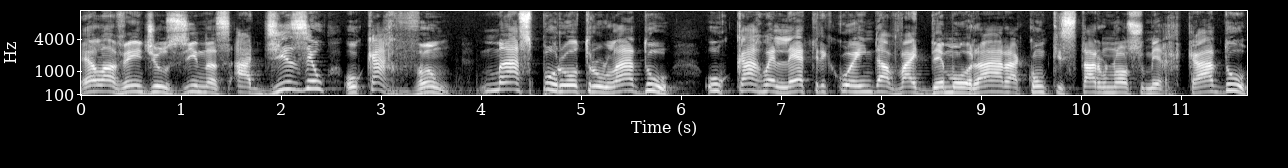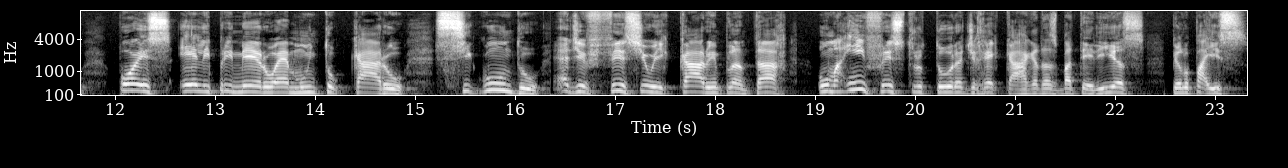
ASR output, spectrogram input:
ela vem de usinas a diesel ou carvão. Mas, por outro lado, o carro elétrico ainda vai demorar a conquistar o nosso mercado, pois ele, primeiro, é muito caro, segundo, é difícil e caro implantar uma infraestrutura de recarga das baterias pelo país.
